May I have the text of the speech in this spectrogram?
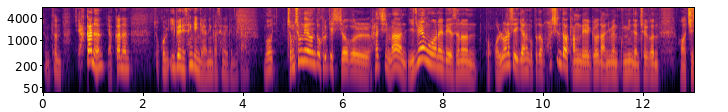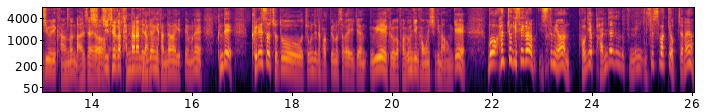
좀튼 약간은 약간은 조금 이변이 생긴 게 아닌가 생각이 듭니다. 뭐 정청래 의원도 그렇게 지적을 하지만 이재명 의원에 대해서는 뭐 언론에서 얘기하는 것보다 훨씬 더 당내건 아니면 국민 전체건 어, 지지율이 강한 건 맞아요. 지세가 단단합니다. 굉장히 단단하기 때문에 근데 그래서 저도 조금 전에 박 변호사가 얘기한 의외의 결과 박용진 강원식이 나온 게 뭐 한쪽이 세가 있으면 거기에 반작용도 분명히 있을 수밖에 없잖아요.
